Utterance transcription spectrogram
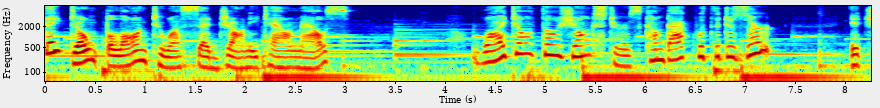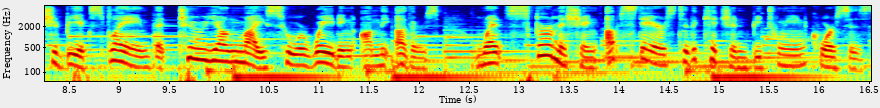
they don't belong to us, said Johnny Town Mouse. Why don't those youngsters come back with the dessert? It should be explained that two young mice who were waiting on the others went skirmishing upstairs to the kitchen between courses.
